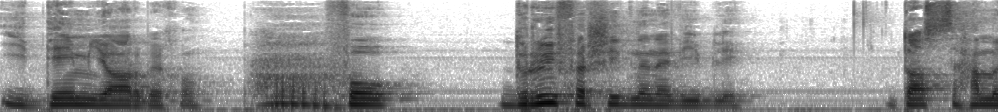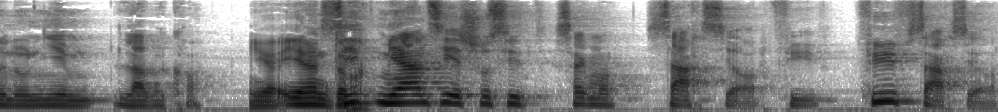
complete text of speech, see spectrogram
in dem Jahr bekommen. Von drei verschiedenen Weibli. Das haben wir noch nie im Leben gehabt. Ja, ihr habt doch... Seit, wir haben sie jetzt schon seit, sag mal, sechs Jahren. Fünf, fünf sechs Jahre.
